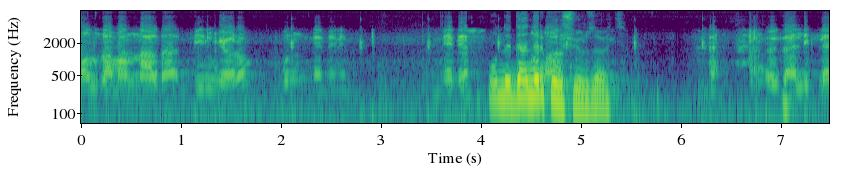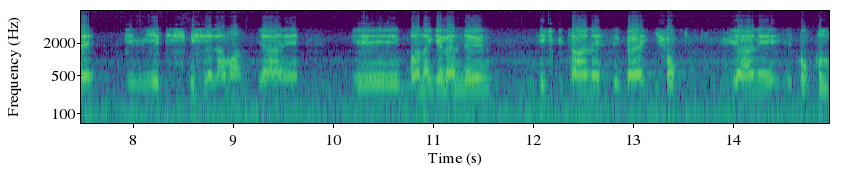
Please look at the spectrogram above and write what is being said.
Son zamanlarda bilmiyorum bunun nedeni nedir? O nedenleri Ama- konuşuyoruz evet. Özellikle yetişmiş eleman yani eee, bana gelenlerin hiçbir tanesi belki çok yani ilkokul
